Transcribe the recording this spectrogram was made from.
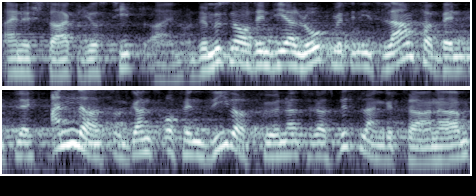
eine starke Justiz ein. Und wir müssen auch den Dialog mit den Islamverbänden vielleicht anders und ganz offensiver führen, als wir das bislang getan haben.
